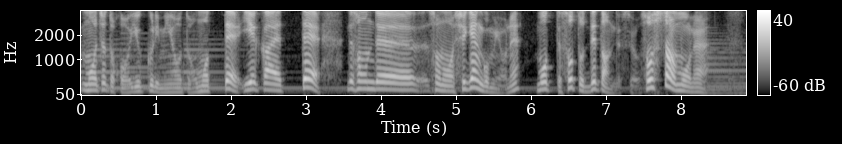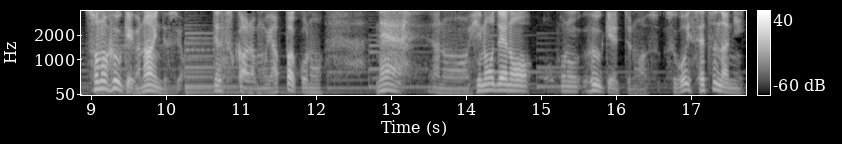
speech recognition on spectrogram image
もうちょっとこう、ゆっくり見ようと思って、家帰って、で、そんで、その資源ゴミをね、持って外出たんですよ。そしたらもうね、その風景がないんですよ。ですからもうやっぱこの、ねえ、あの、日の出のこの風景っていうのはすごい刹那に、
